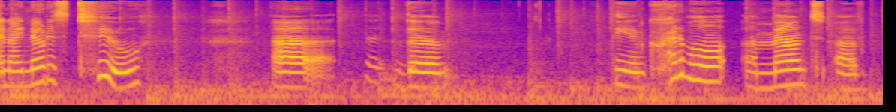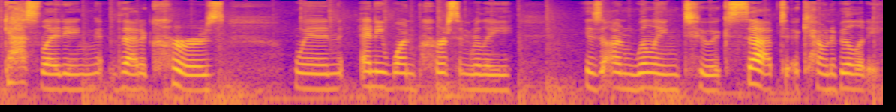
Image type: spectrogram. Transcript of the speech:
And I noticed too uh, the the incredible amount of gaslighting that occurs when any one person really is unwilling to accept accountability.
